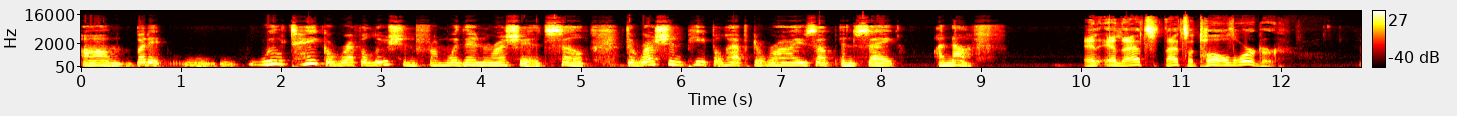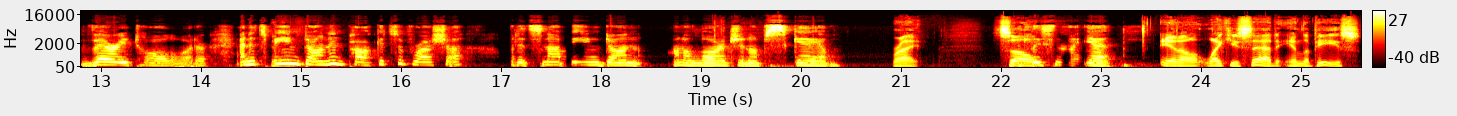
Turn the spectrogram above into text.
Um, but it will take a revolution from within Russia itself. The Russian people have to rise up and say, enough. And, and that's, that's a tall order very tall order. And it's being done in pockets of Russia, but it's not being done on a large enough scale. Right. So, at least not yet. You know, like you said in the piece,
